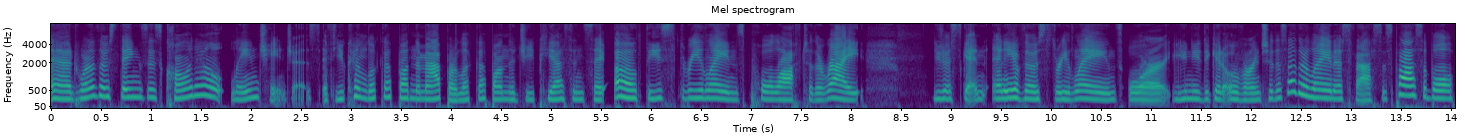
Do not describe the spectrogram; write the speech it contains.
And one of those things is calling out lane changes. If you can look up on the map or look up on the GPS and say, oh, these three lanes pull off to the right, you just get in any of those three lanes or you need to get over into this other lane as fast as possible,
